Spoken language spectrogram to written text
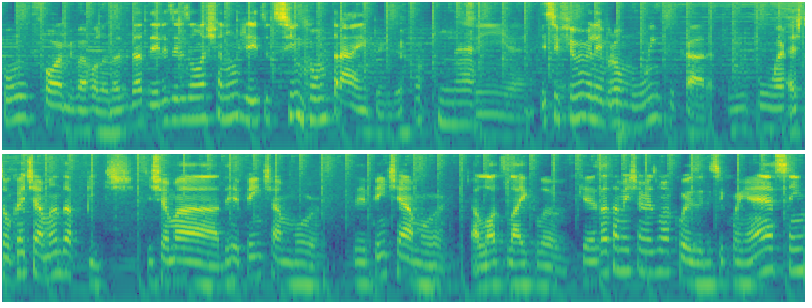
conforme vai rolando a vida deles, eles vão achando um jeito de se encontrar, entendeu? Né? Sim, é. Esse filme me lembrou muito, cara, um com Ashton Kutcher e Amanda Pitt, que chama De Repente Amor. De repente é amor, a lot like love, que é exatamente a mesma coisa. Eles se conhecem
